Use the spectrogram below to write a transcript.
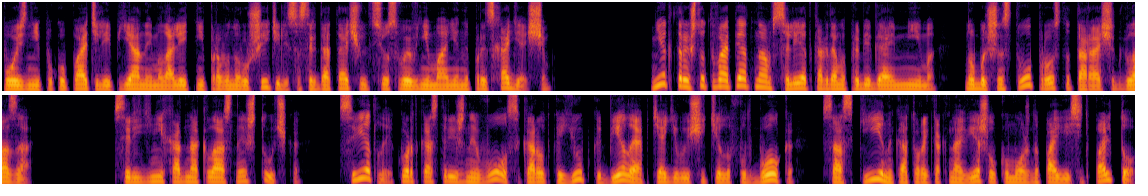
Поздние покупатели и пьяные малолетние правонарушители сосредотачивают все свое внимание на происходящем. Некоторые что-то вопят нам вслед, когда мы пробегаем мимо, но большинство просто таращит глаза. Среди них одна классная штучка. Светлые, коротко остриженные волосы, короткая юбка, белая, обтягивающая тело футболка, соски, на которые, как на вешалку, можно повесить пальто.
